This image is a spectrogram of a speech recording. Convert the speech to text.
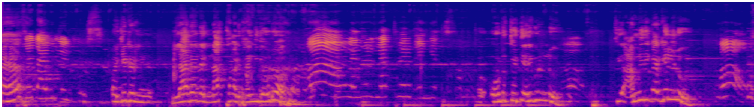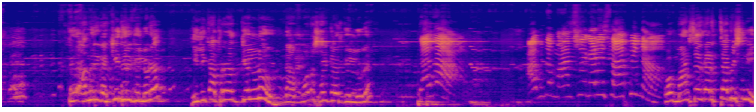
হ্যাঁ হ্যাঁ। ওই যেটা লাদাদের নাক থামার ভাঙি দেয় ওটা। হ্যাঁ তুই তৈরি করলু? হ্যাঁ তুই আমেরিকা গেললু? হ্যাঁ তুই আমেরিকা কি ধরে গেলু রে? হেলিকপ্টারত গেললু? না মোটর সাইকেলত গেললু রে? দাদা আমি তো মানুষের গাড়ি চাপি না। ও মানুষের গাড়ি চাবিস নি?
